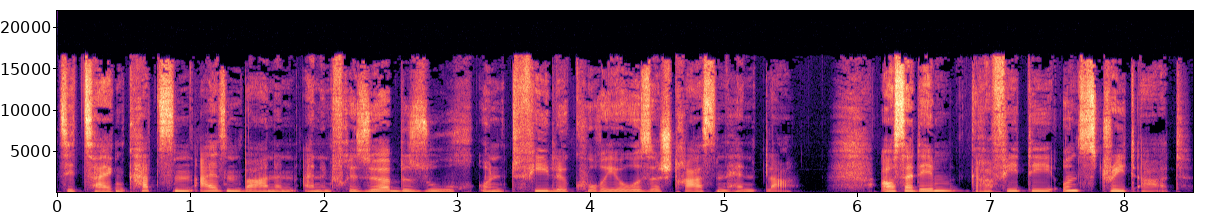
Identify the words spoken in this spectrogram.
Sie zeigen Katzen, Eisenbahnen, einen Friseurbesuch und viele kuriose Straßenhändler. Außerdem Graffiti und Street Art.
